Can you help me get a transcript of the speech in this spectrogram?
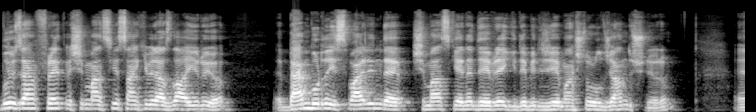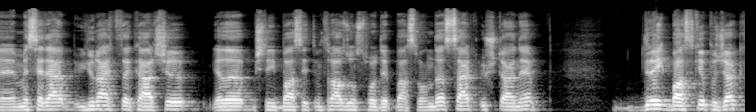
Bu yüzden Fred ve Szymanski'yi sanki biraz daha ayırıyor. Ben burada İsmail'in de Szymanski yerine devreye gidebileceği maçlar olacağını düşünüyorum. Ee, mesela United'a karşı ya da işte bahsettiğim Trabzonspor deplasmanında sert 3 tane direkt baskı yapacak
